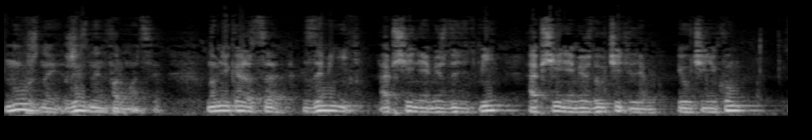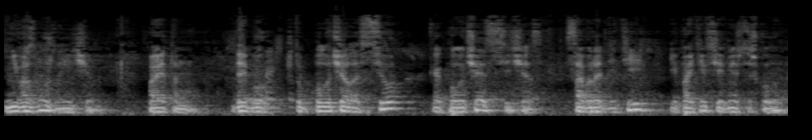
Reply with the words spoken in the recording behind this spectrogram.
нужной жизненной информации. Но мне кажется, заменить общение между детьми, общение между учителем и учеником невозможно ничем. Поэтому дай Бог, чтобы получалось все, как получается сейчас. Собрать детей и пойти все вместе в школу.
